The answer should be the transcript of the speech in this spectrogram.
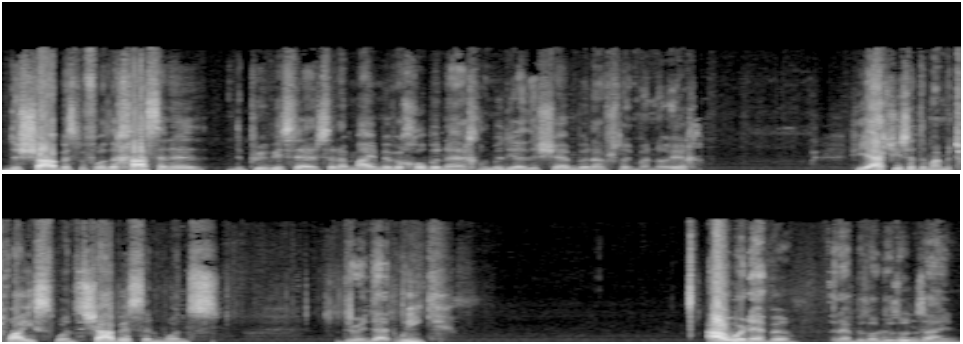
the Shabbos before the Chasana, the previous year said, He actually said the Maimah twice, once Shabbos and once during that week. Our Rebbe, the Rebbe Zalgazun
